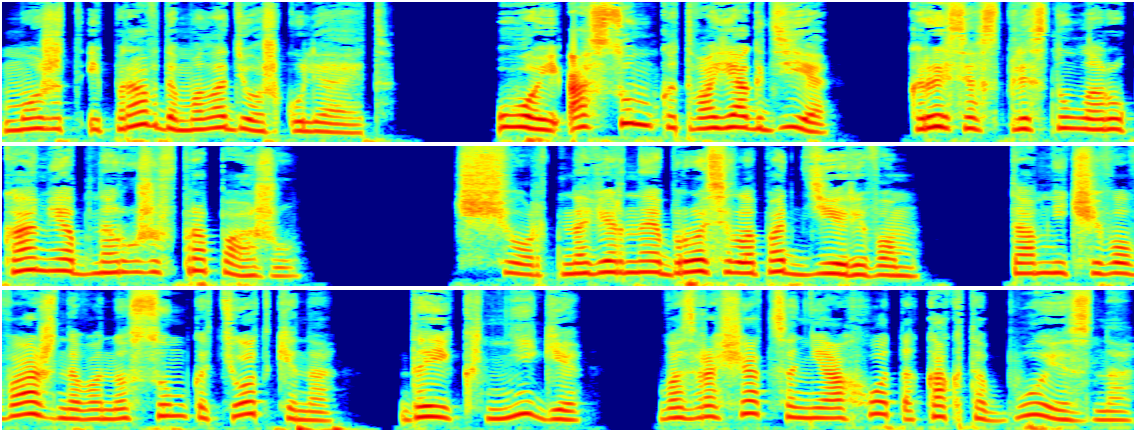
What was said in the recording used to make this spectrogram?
Может, и правда молодежь гуляет? «Ой, а сумка твоя где?» Крыся всплеснула руками, обнаружив пропажу. Черт, наверное, бросила под деревом. Там ничего важного, но сумка теткина, да и книги. Возвращаться неохота, как-то боязно.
